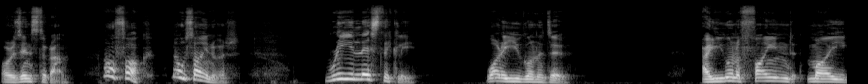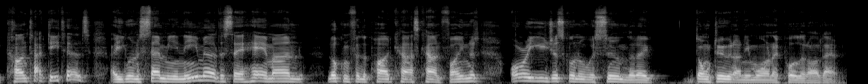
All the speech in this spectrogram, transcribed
or his Instagram. Oh fuck, no sign of it. Realistically, what are you going to do? Are you going to find my contact details? Are you going to send me an email to say, hey man, looking for the podcast, can't find it? Or are you just going to assume that I don't do it anymore and I pull it all down?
